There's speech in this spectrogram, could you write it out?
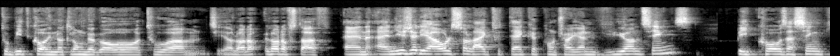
to Bitcoin not long ago, to, um, to a lot of a lot of stuff. And and usually I also like to take a contrarian view on things because I think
